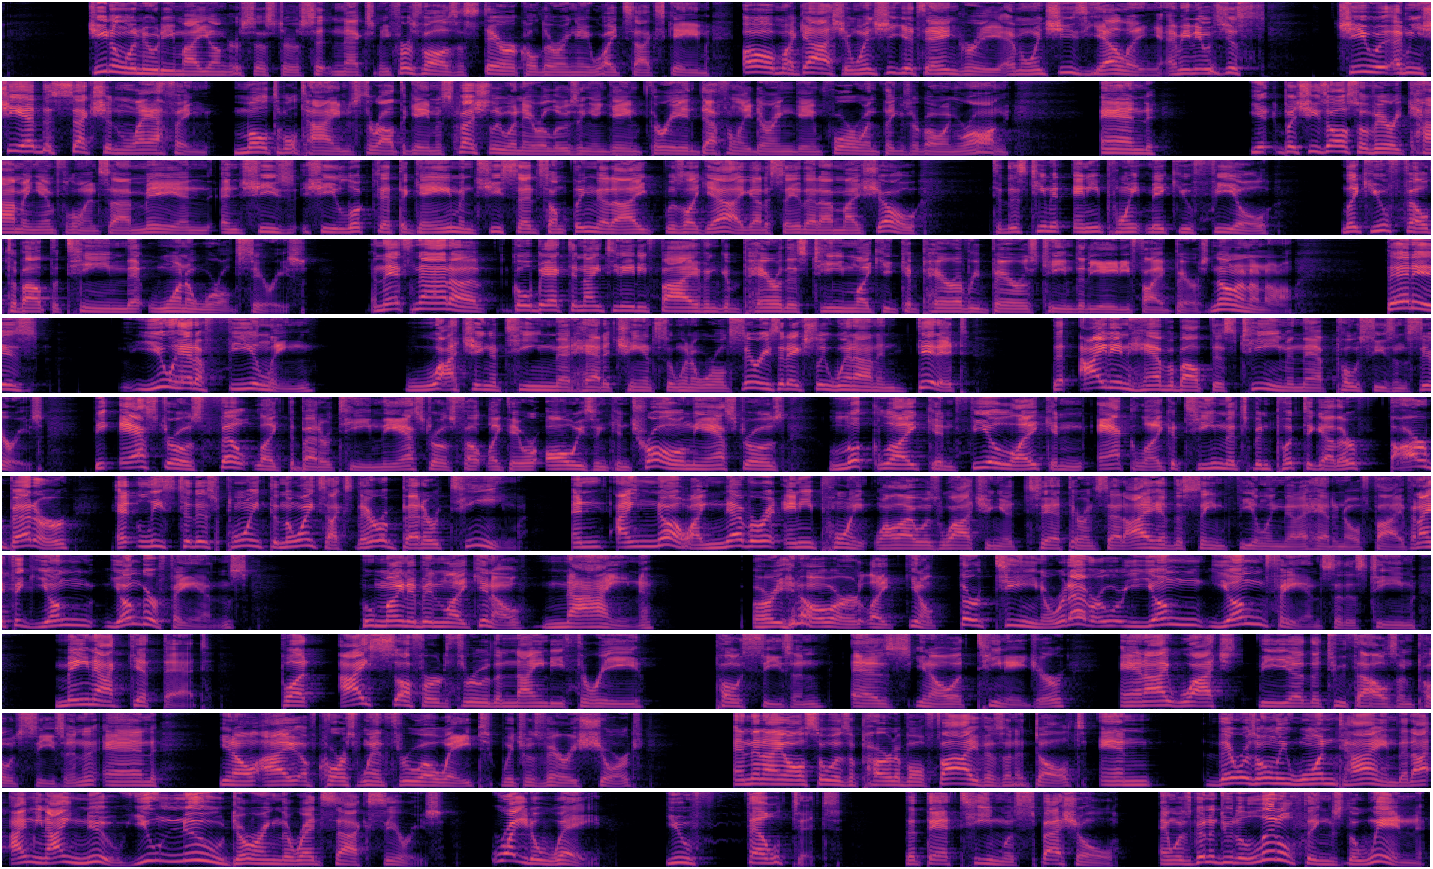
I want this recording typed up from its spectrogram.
Gina Lanuti, my younger sister, sitting next to me. First of all, is hysterical during a White Sox game. Oh my gosh! And when she gets angry, mean, when she's yelling, I mean, it was just she. was. I mean, she had this section laughing multiple times throughout the game, especially when they were losing in Game Three, and definitely during Game Four when things are going wrong. And but she's also a very calming influence on me. And and she's she looked at the game and she said something that I was like, yeah, I got to say that on my show. Did this team at any point make you feel like you felt about the team that won a World Series. And that's not a go back to 1985 and compare this team like you compare every Bears team to the 85 Bears. No, no, no, no. That is, you had a feeling watching a team that had a chance to win a World Series that actually went on and did it that I didn't have about this team in that postseason series. The Astros felt like the better team. The Astros felt like they were always in control, and the Astros look like and feel like and act like a team that's been put together far better at least to this point, than the White Sox. They're a better team. And I know I never at any point while I was watching it sat there and said, I have the same feeling that I had in 05. And I think young younger fans who might have been like, you know, nine or, you know, or like, you know, 13 or whatever, or young, young fans to this team may not get that. But I suffered through the 93 postseason as, you know, a teenager. And I watched the uh, the 2000 postseason and you know, I, of course, went through 08, which was very short. And then I also was a part of 05 as an adult. And there was only one time that I, I mean, I knew, you knew during the Red Sox series right away. You felt it that that team was special and was going to do the little things to win.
